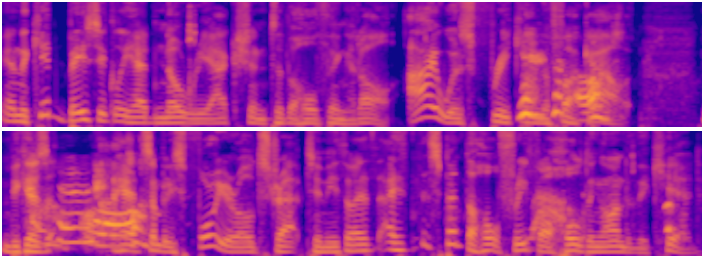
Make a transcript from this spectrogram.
And the kid basically had no reaction to the whole thing at all. I was freaking the fuck out because I had somebody's four year old strapped to me. So I, I spent the whole free fall holding on to the kid.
